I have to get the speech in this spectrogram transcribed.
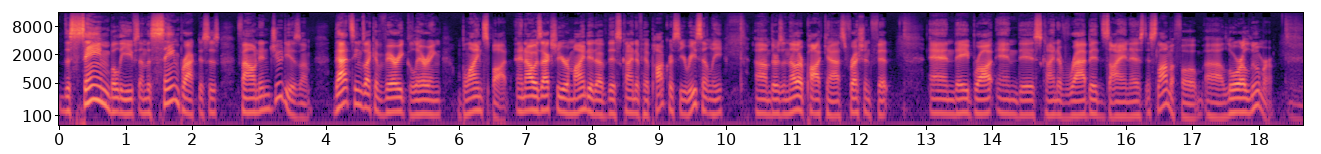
the same beliefs and the same practices found in Judaism. That seems like a very glaring blind spot. And I was actually reminded of this kind of hypocrisy recently. Um, there's another podcast, Fresh and Fit, and they brought in this kind of rabid Zionist Islamophobe, uh, Laura Loomer. Mm-hmm.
